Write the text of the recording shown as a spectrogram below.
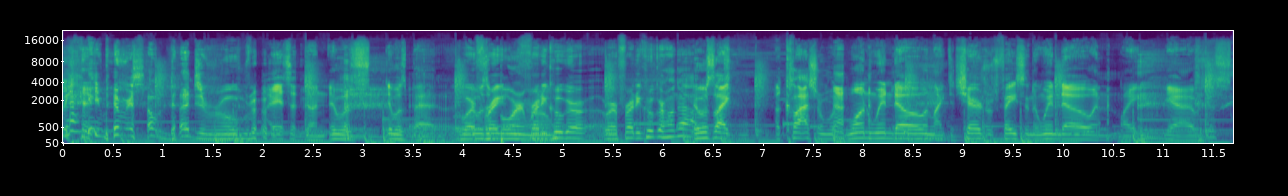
Maybe- I remember some dungeon room. it's a dun. It was it was bad. where it was Freddy, a boring Freddy room. Krueger, where Freddy Krueger hung out. It was like a classroom with one window and like the chairs was facing the window and like yeah, it was just.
